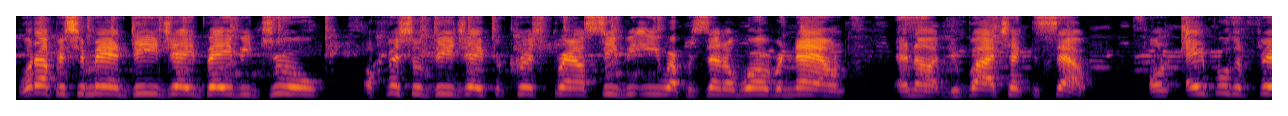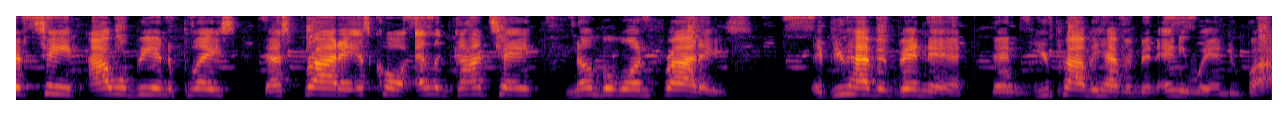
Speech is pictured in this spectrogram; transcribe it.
What up? It's your man DJ Babey Drew, official DJ for Chris Brown, CBE representative, world renowned. And uh, Dubai, check this out. On April the 15th, I will be in the place. That's Friday. It's called Elegante Number One Fridays. If you haven't been there, then you probably haven't been anywhere in Dubai.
